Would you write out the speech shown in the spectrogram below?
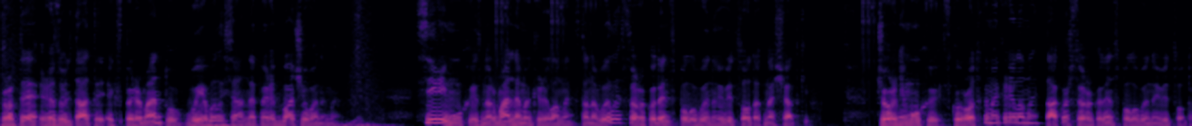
Проте результати експерименту виявилися непередбачуваними. Сірі мухи з нормальними крилами становили 41,5% нащадків. Чорні мухи з короткими крилами також 41,5%.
